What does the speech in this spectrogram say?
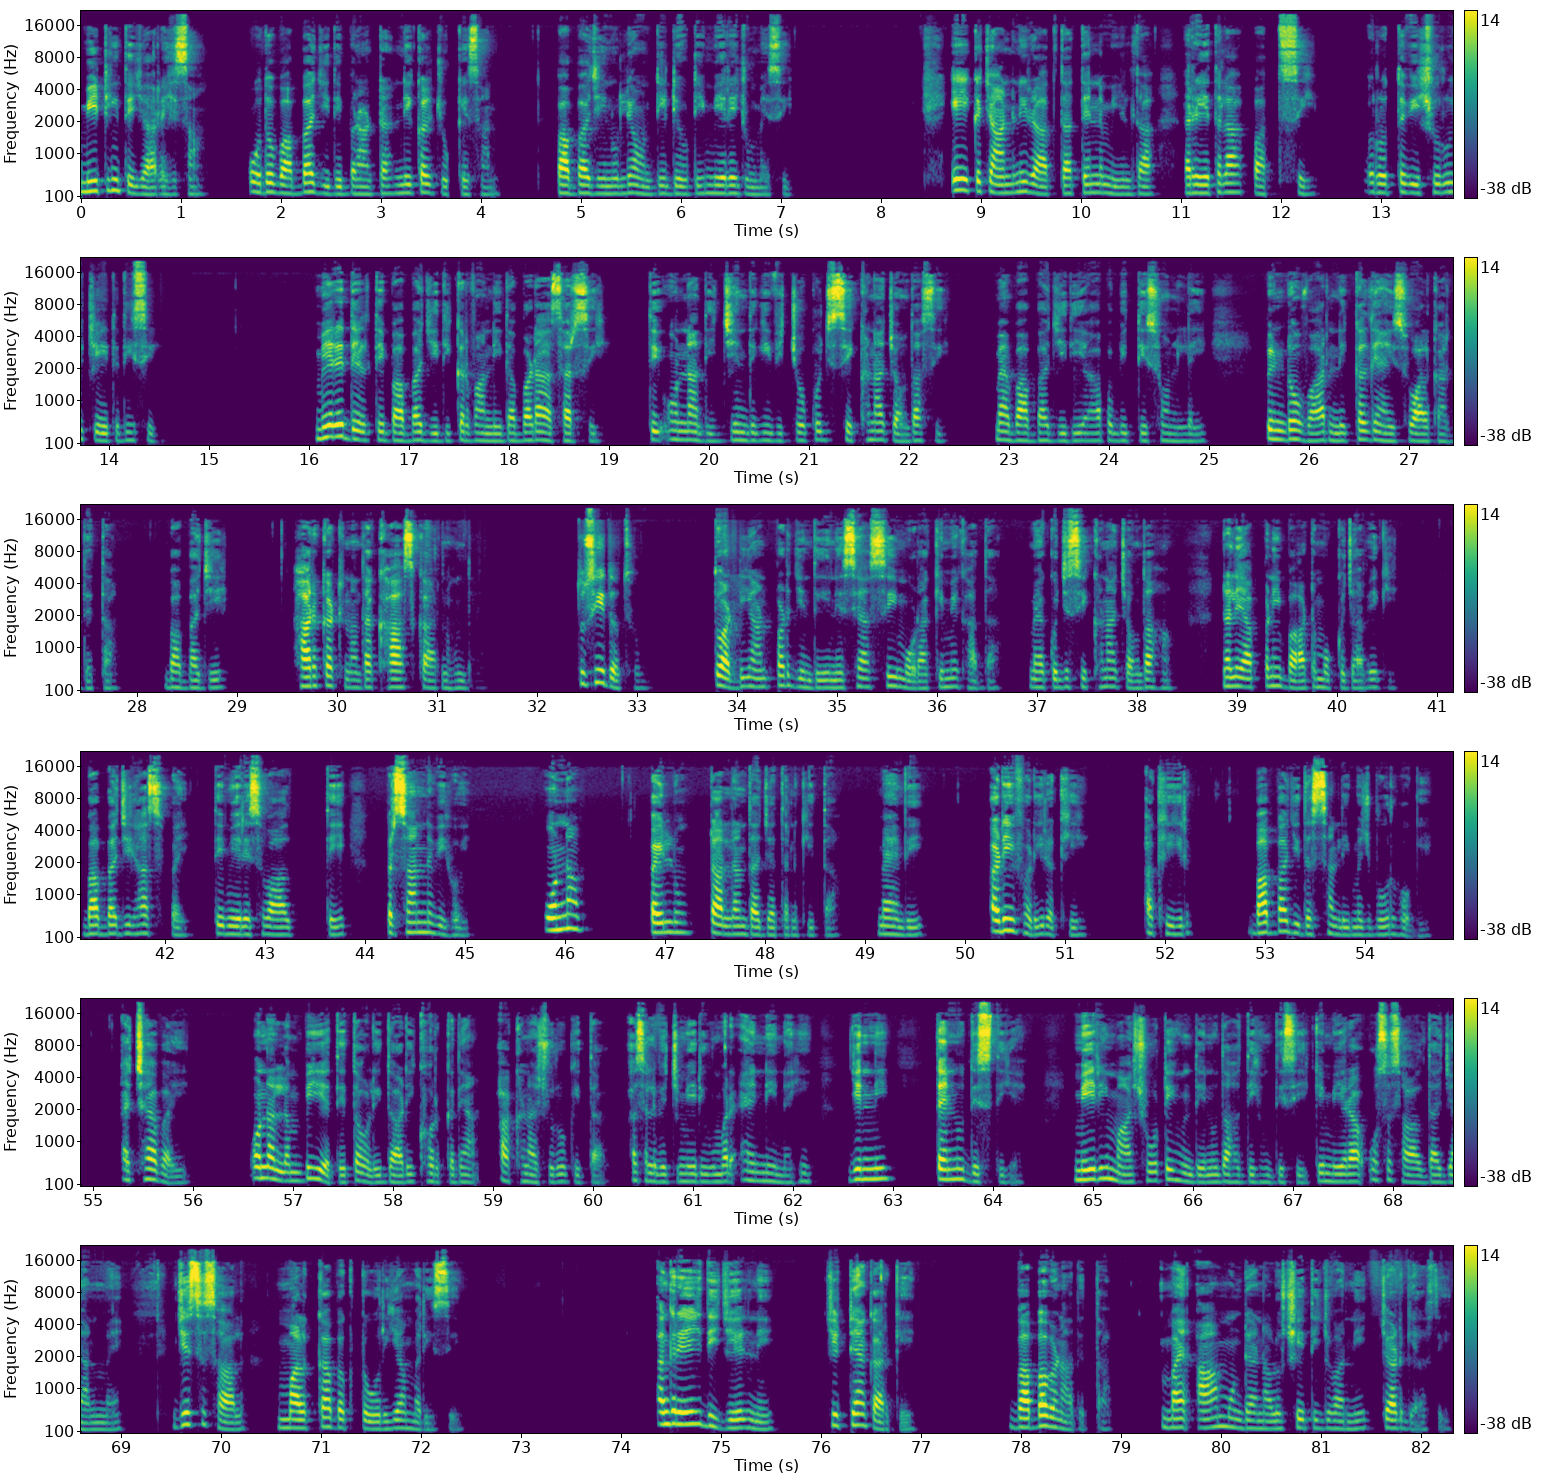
ਮੀਟਿੰਗ ਤੇ ਜਾ ਰਹੇ ਸਾਂ। ਉਦੋਂ ਬਾਬਾ ਜੀ ਦੇ ਬਰਾਂਟਾ ਨਿਕਲ ਚੁੱਕੇ ਸਨ। ਬਾਬਾ ਜੀ ਨੂੰ ਲਿਆਉਣ ਦੀ ਡਿਊਟੀ ਮੇਰੇ ਜੁਮੇ ਸੀ। ਇਹ ਇੱਕ ਚਾਨਣੀ ਰਾਤ ਦਾ 3 ਮੀਲ ਦਾ ਰੇਤਲਾ ਪੱਥ ਸੀ। ਰੁੱਤ ਵੀ ਸ਼ੁਰੂ ਚੇਤ ਦੀ ਸੀ। ਮੇਰੇ ਦਿਲ ਤੇ ਬਾਬਾ ਜੀ ਦੀ ਕੁਰਬਾਨੀ ਦਾ ਬੜਾ ਅਸਰ ਸੀ ਤੇ ਉਹਨਾਂ ਦੀ ਜ਼ਿੰਦਗੀ ਵਿੱਚੋਂ ਕੁਝ ਸਿੱਖਣਾ ਚਾਹੁੰਦਾ ਸੀ। ਮੈਂ ਬਾਬਾ ਜੀ ਦੀ ਆਪ ਬੀਤੀ ਸੁਣ ਲਈ ਪਿੰਡੋਂ ਬਾਹਰ ਨਿਕਲਦਿਆਂ ਹੀ ਸਵਾਲ ਕਰ ਦਿੱਤਾ, ਬਾਬਾ ਜੀ, ਹਰ ਘਟਨਾ ਦਾ ਖਾਸ ਕਾਰਨ ਹੁੰਦਾ ਤੁਸੀਂ ਦੱਸੋ, ਤੁਹਾਡੀ ਅਣਪੜ ਜ਼ਿੰਦਗੀ ਨੇ ਸਿਆਸੀ ਮੋੜਾ ਕਿਵੇਂ ਖਾਦਾ ਮੈਂ ਕੁਝ ਸਿੱਖਣਾ ਚਾਹੁੰਦਾ ਹਾਂ, ਨਾਲੇ ਆਪਣੀ ਬਾਟ ਮੁੱਕ ਜਾਵੇਗੀ। ਬਾਬਾ ਜੀ ਹੱਸ ਪਏ ਤੇ ਮੇਰੇ ਸਵਾਲ ਤੇ ਪ੍ਰਸੰਨ ਵੀ ਹੋਏ। ਉਹਨਾਂ ਪਹਿਲੋਂ ਟਾਲਣ ਦਾ ਯਤਨ ਕੀਤਾ। ਮੈਂ ਵੀ ਅੜੀ ਫੜੀ ਰੱਖੀ। ਅਖੀਰ ਬਾਬਾ ਜੀ ਦੱਸਣ ਲਈ ਮਜਬੂਰ ਹੋ ਗਏ। ਅੱਛਾ ਭਾਈ, ਉਹਨਾਂ ਲੰਬੀ ਅਤੇ ਧੌਲੀ ਦਾੜੀ ਖੁਰਕਦਿਆਂ ਆਖਣਾ ਸ਼ੁਰੂ ਕੀਤਾ। ਅਸਲ ਵਿੱਚ ਮੇਰੀ ਉਮਰ ਐਨੀ ਨਹੀਂ ਜਿੰਨੀ ਤੈਨੂੰ ਦਿਸਦੀ ਹੈ। ਮੇਰੀ ਮਾਂ ਛੋਟੇ ਹੁੰਦੇ ਨੂੰ ਦੱਸਦੀ ਹੁੰਦੀ ਸੀ ਕਿ ਮੇਰਾ ਉਸ ਸਾਲ ਦਾ ਜਨਮ ਹੈ, ਜਿਸ ਸਾਲ ਮਲਕਾ ਵਿਕਟੋਰੀਆ ਮਰੀ ਸੀ। ਅੰਗਰੇਜ਼ ਦੀ ਜੇਲ੍ਹ ਨੇ ਚਿੱਟਿਆਂ ਕਰਕੇ ਬਾਬਾ ਬਣਾ ਦਿੱਤਾ। ਮੈਂ ਆਮ ਮੁੰਡਿਆਂ ਨਾਲੋਂ ਛੇਤੀ ਜਵਾਨੀ ਚੜ ਗਿਆ ਸੀ।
